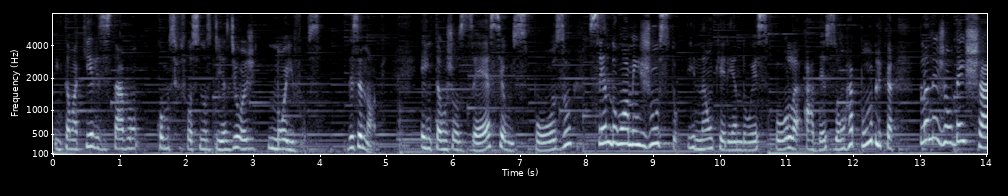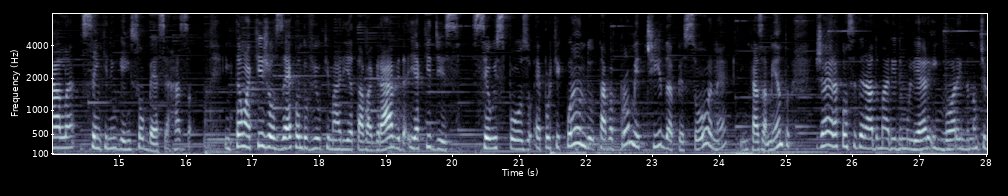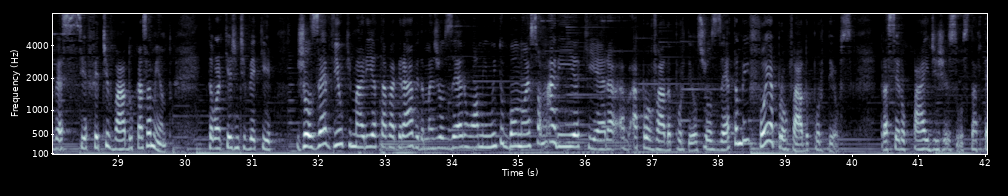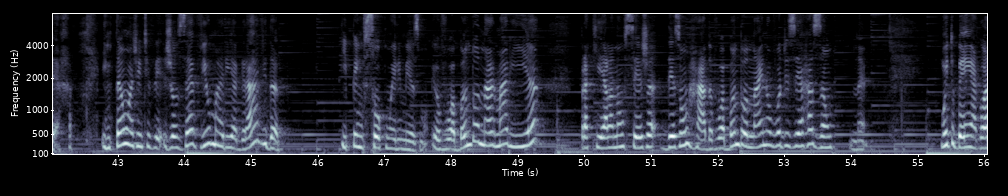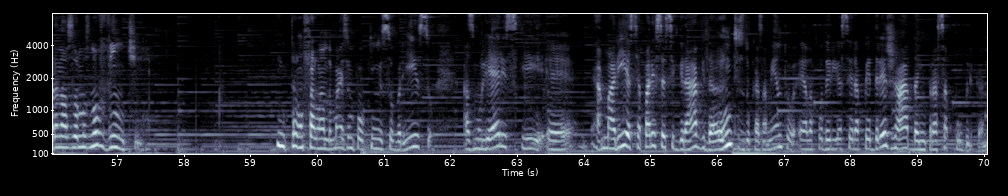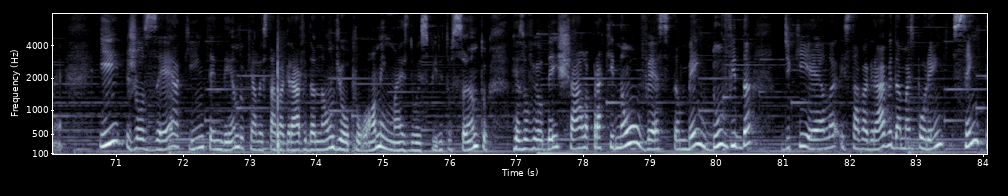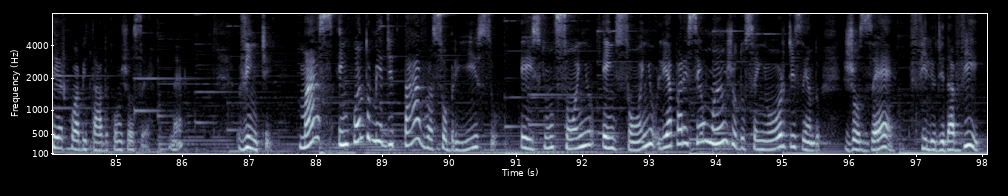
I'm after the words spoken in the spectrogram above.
Então aqui eles estavam como se fosse nos dias de hoje, noivos. 19. Então José, seu esposo, sendo um homem justo e não querendo expô-la à desonra pública, planejou deixá-la sem que ninguém soubesse a razão. Então aqui José, quando viu que Maria estava grávida, e aqui diz seu esposo, é porque quando estava prometida a pessoa, né, em casamento, já era considerado marido e mulher, embora ainda não tivesse se efetivado o casamento. Então aqui a gente vê que José viu que Maria estava grávida, mas José era um homem muito bom. Não é só Maria que era aprovada por Deus, José também foi aprovado por Deus para ser o pai de Jesus na terra. Então a gente vê, José viu Maria grávida e pensou com ele mesmo: eu vou abandonar Maria para que ela não seja desonrada. Vou abandonar e não vou dizer a razão, né? Muito bem, agora nós vamos no 20. Então, falando mais um pouquinho sobre isso, as mulheres que é, a Maria, se aparecesse grávida antes do casamento, ela poderia ser apedrejada em praça pública, né? E José, aqui entendendo que ela estava grávida não de outro homem, mas do Espírito Santo, resolveu deixá-la para que não houvesse também dúvida de que ela estava grávida, mas porém sem ter coabitado com José, né? 20. Mas enquanto meditava sobre isso, eis que um sonho, em sonho, lhe apareceu um anjo do Senhor dizendo: José, filho de Davi,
